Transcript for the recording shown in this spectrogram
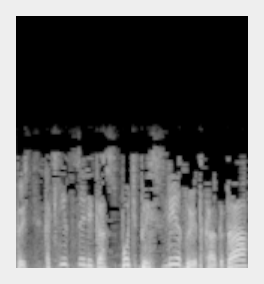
То есть, какие цели Господь преследует, когда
